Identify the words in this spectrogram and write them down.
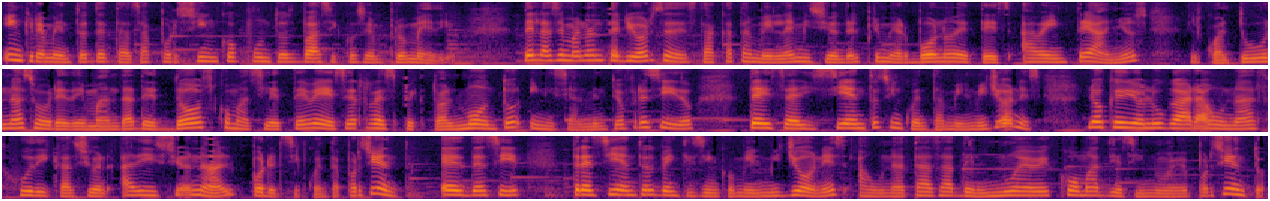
incrementos de tasa por 5 puntos básicos en promedio. De la semana anterior se destaca también la emisión del primer bono de TES a 20 años, el cual tuvo una sobredemanda de 2,7 veces respecto al monto inicialmente ofrecido de 650 mil millones, lo que dio lugar a una adjudicación adicional por el 50%, es decir, 325 mil millones a una tasa del 9,19%.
